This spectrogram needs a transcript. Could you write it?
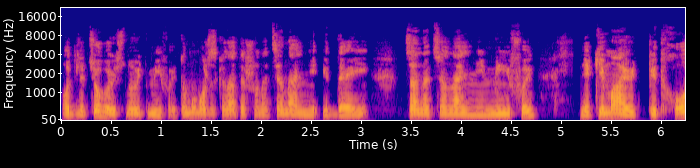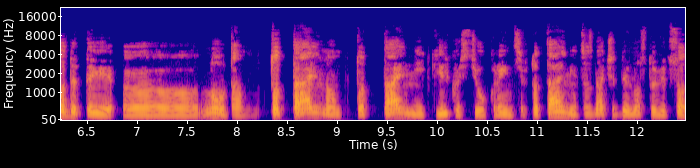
От для цього існують міфи. І тому можна сказати, що національні ідеї це національні міфи, які мають підходити е, ну там тотально, тотальній кількості українців. Тотальні це значить 90%,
